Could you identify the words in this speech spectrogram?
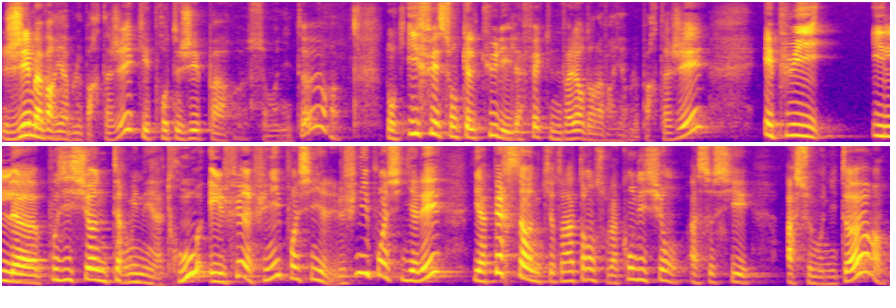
j'ai ma variable partagée qui est protégée par ce moniteur. Donc il fait son calcul et il affecte une valeur dans la variable partagée. Et puis il euh, positionne terminé à trou et il fait un fini point signalé. Le fini point signalé, il n'y a personne qui est en attente sur la condition associée à ce moniteur,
